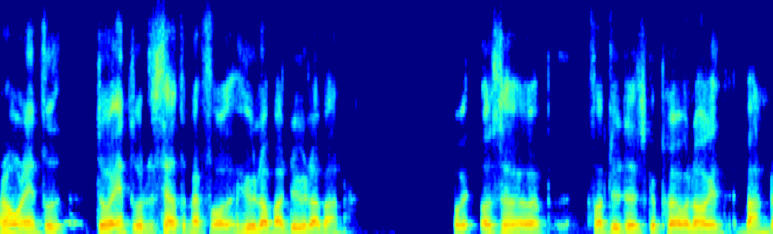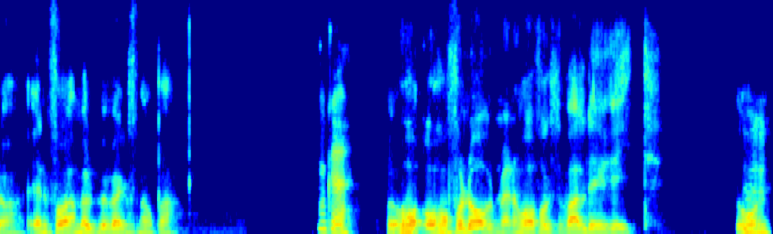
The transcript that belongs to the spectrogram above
og hun intro, da introduserte meg for Hula Badula Band. Og, og så fant ut at jeg skulle prøve å lage et band da, innenfor ML-bevegelsen oppe. OK. Og og hun forloveden min hun var faktisk veldig rik. Så hun, Mm.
